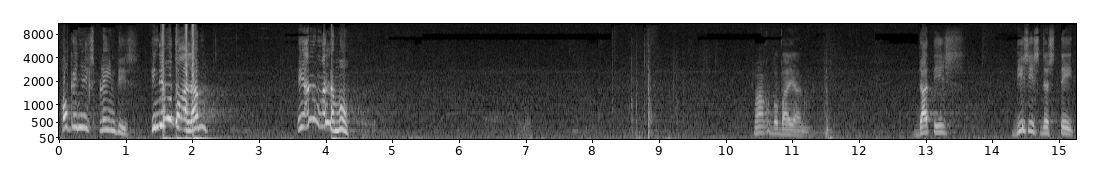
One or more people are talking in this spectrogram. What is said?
how can you explain this? Hindi mo to alam? Eh, anong alam mo? Mga kababayan, that is This is the state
